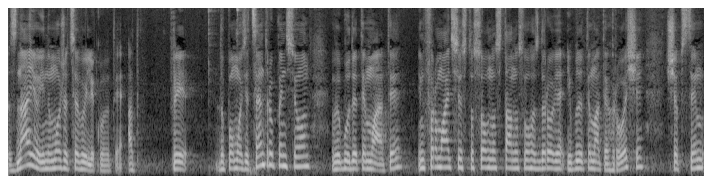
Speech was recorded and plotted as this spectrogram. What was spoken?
знаю і не можу це вилікувати. А при допомозі центру пенсіон ви будете мати інформацію стосовно стану свого здоров'я і будете мати гроші, щоб з цим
